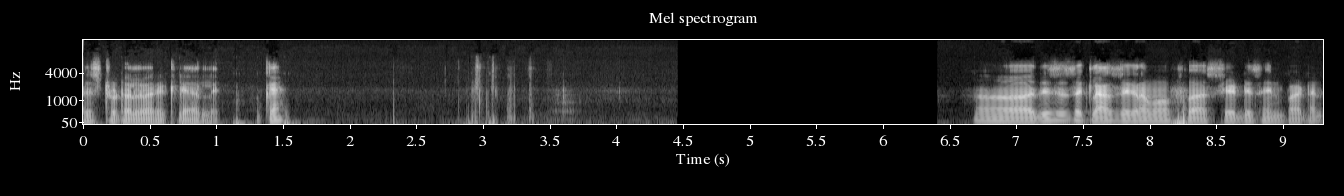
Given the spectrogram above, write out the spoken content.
this tutorial very clearly. Okay. This is the class diagram of state design pattern.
